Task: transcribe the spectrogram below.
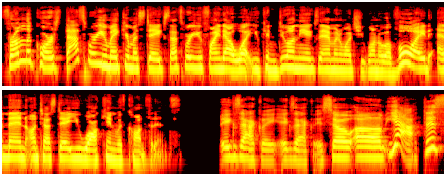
from the course. That's where you make your mistakes. That's where you find out what you can do on the exam and what you want to avoid. And then on test day, you walk in with confidence. Exactly. Exactly. So, um, yeah, this,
